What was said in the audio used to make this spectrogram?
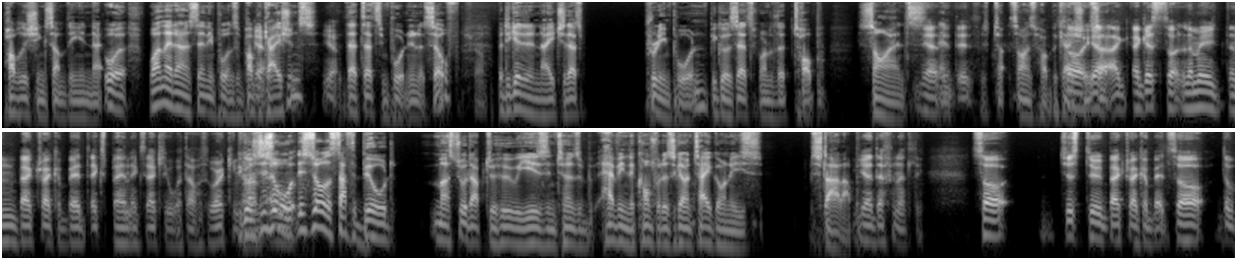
publishing something in that. Well, one, they don't understand the importance of publications. Yeah. That, that's important in itself. Sure. But to get it in Nature, that's pretty important because that's one of the top science Yeah, and it is. science publications. So yeah, So- I, I guess so. Let me then backtrack a bit, explain exactly what I was working because on. this is all this is all the stuff to build Masood up to who he is in terms of having the confidence to go and take on his startup. Yeah, definitely. So just to backtrack a bit, so the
